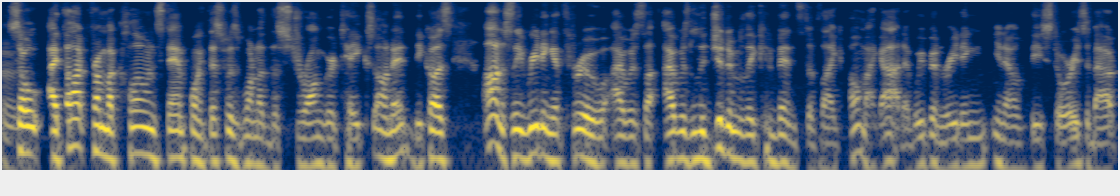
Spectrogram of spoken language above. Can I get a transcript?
Hmm. So I thought from a clone standpoint this was one of the stronger takes on it because honestly reading it through I was I was legitimately convinced of like oh my god have we been reading you know these stories about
